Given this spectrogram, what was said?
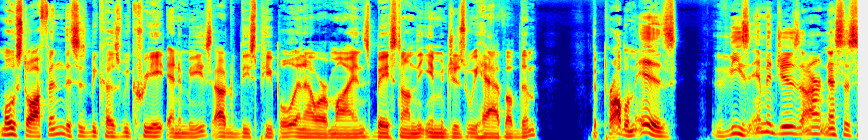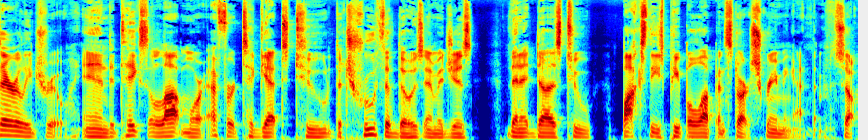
Most often, this is because we create enemies out of these people in our minds based on the images we have of them. The problem is, these images aren't necessarily true, and it takes a lot more effort to get to the truth of those images than it does to box these people up and start screaming at them. So,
